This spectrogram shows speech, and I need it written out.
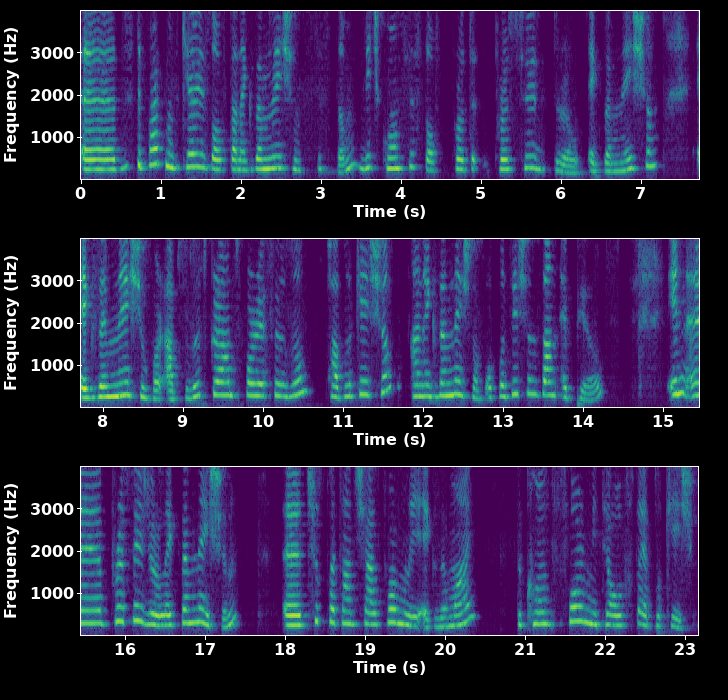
Uh, this department carries out an examination system which consists of procedural examination, examination for absolute grounds for refusal, publication, and examination of oppositions and appeals. In a procedural examination, uh, Türk Patent shall formally examine the conformity of the application.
